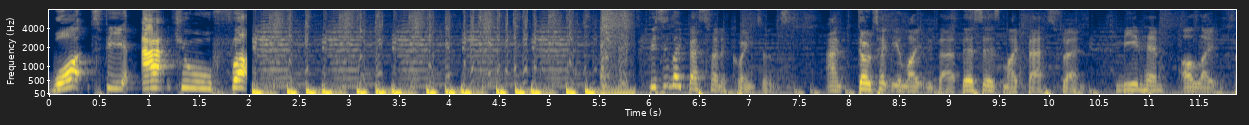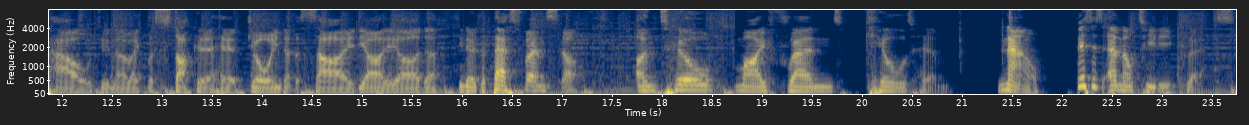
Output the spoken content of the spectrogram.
What the actual fuck? This is my best friend acquaintance. And don't take me lightly there. This is my best friend. Me and him are like pals, you know, like we're stuck at a hip, joined at the side, yada yada. You know, the best friend stuff. Until my friend killed him. Now, this is NLTD Chris.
